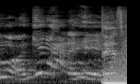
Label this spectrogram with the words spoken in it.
Get out of here.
